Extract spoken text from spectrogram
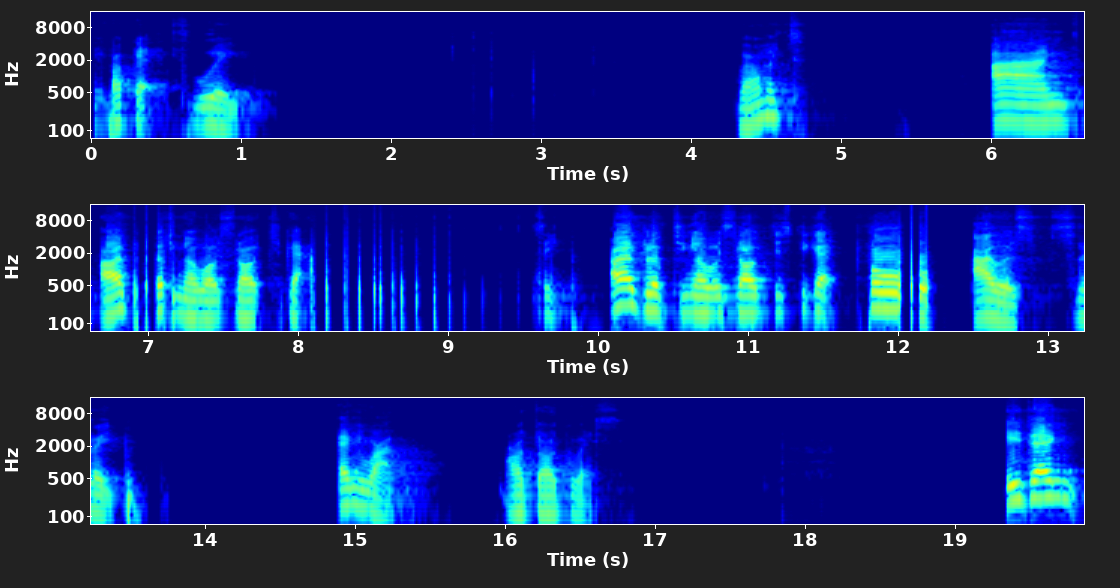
if I get three. Right? And I'd love to know what it's like to get sleep. I'd love to know what it's like just to get four hours sleep. Anyway, I digress. He then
